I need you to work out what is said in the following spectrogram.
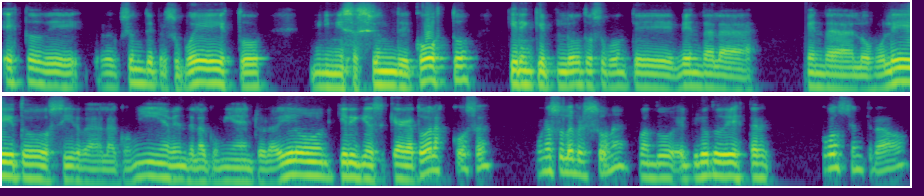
esto de reducción de presupuesto, minimización de costos, quieren que el piloto, suponte, venda la, venda los boletos, sirva la comida, venda la comida dentro del avión, quiere que, que haga todas las cosas una sola persona cuando el piloto debe estar concentrado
